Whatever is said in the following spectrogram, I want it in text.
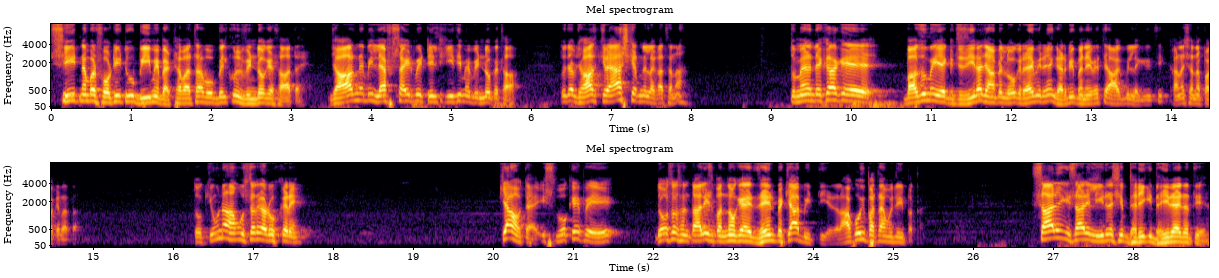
seat number forty two B میں بیٹھا ہوا تھا۔ وہ بالکل ونڈو کے ساتھ ہے۔ جہاز نے بھی لیفٹ سائڈ پہ ٹلٹ کی تھی، میں ونڈو پہ تھا۔ تو جب جہاز کریش کرنے لگا تھا نا، تو میں نے دیکھا کہ بازو میں ایک جزیرہ جہاں پہ لوگ رہ بھی رہے ہیں، گھر بھی بنے ہوئے تھے، آگ بھی لگی ہوئی تھی، کھانا شانا پک رہا تھا۔ تو کیوں نہ ہم اس طرح کا رخ کریں۔ کیا ہوتا ہے؟ اس موقع پہ دو سو سینتالیس بندوں کے ذہن پہ کیا بیتتی ہے؟ آپ کو بھی پتا ہے، مجھے بھی پتا ہے۔ ساری کی ساری لیڈرشپ دھری کی دہی رہ جاتی ہے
